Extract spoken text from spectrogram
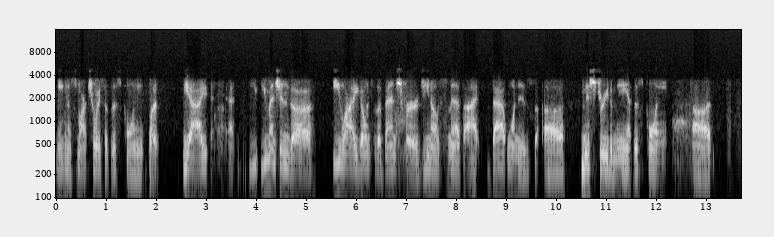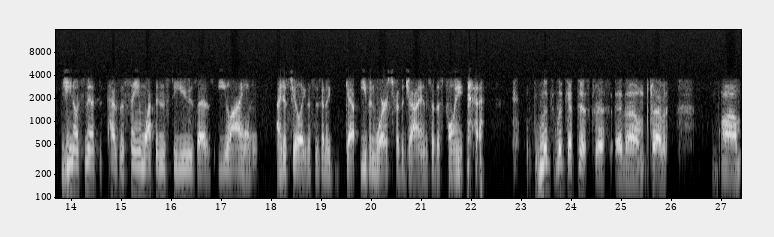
making a smart choice at this point. But yeah, I, you, you mentioned uh, Eli going to the bench for Geno Smith. I that one is a mystery to me at this point. Uh, Geno Smith has the same weapons to use as Eli, and I just feel like this is going to get even worse for the Giants at this point. look, look at this, Chris and um, Travis. Um,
